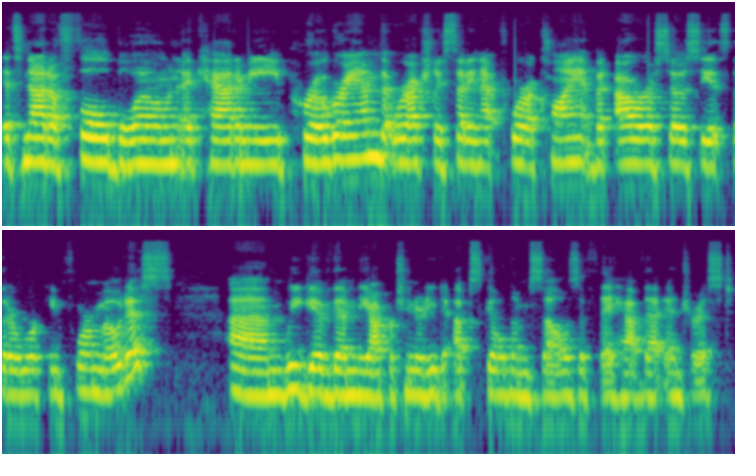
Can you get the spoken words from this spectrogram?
it's not a full blown academy program that we're actually setting up for a client, but our associates that are working for Modis, um, we give them the opportunity to upskill themselves if they have that interest.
